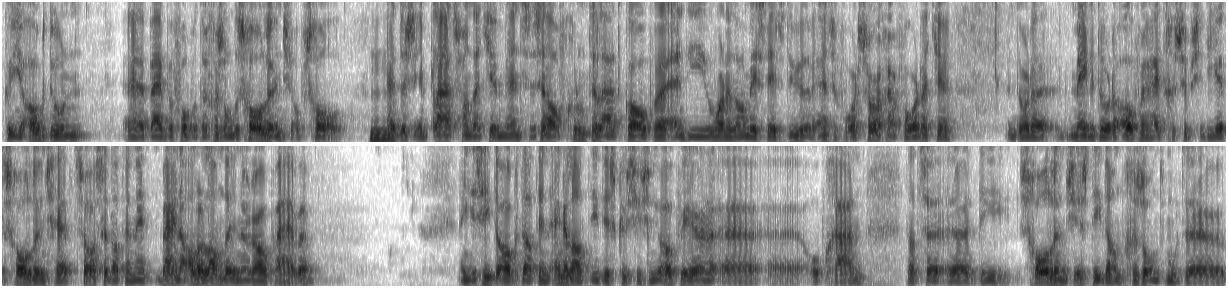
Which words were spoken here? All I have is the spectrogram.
kun je ook doen bij bijvoorbeeld een gezonde schoollunch op school. Mm dus in plaats van dat je mensen zelf groenten laat kopen en die worden dan weer steeds duurder enzovoort, zorg ervoor dat je door de, mede door de overheid gesubsidieerde schoollunch hebt, zoals ze dat in bijna alle landen in Europa hebben. En je ziet ook dat in Engeland die discussies nu ook weer uh, opgaan. Dat ze die schoollunches, die dan gezond moeten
